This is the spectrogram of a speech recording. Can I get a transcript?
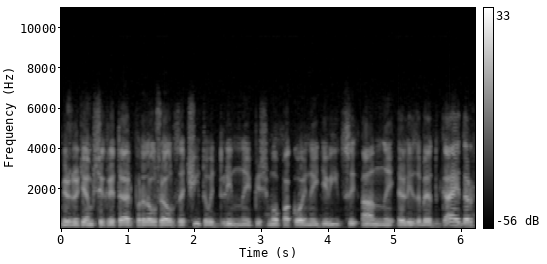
Между тем секретарь продолжал зачитывать длинное письмо покойной девицы Анны Элизабет Гайдер,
